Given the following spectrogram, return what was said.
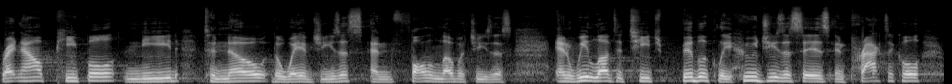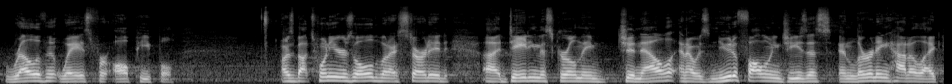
Right now, people need to know the way of Jesus and fall in love with Jesus. And we love to teach biblically who Jesus is in practical, relevant ways for all people. I was about 20 years old when I started uh, dating this girl named Janelle, and I was new to following Jesus and learning how to like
